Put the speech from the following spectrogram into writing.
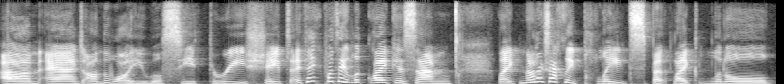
Um, and on the wall, you will see three shapes. I think what they look like is um, like not exactly plates, but like little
